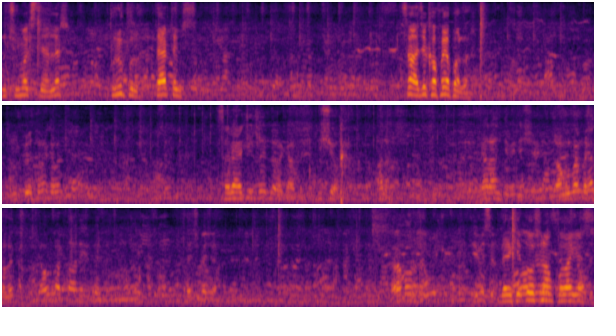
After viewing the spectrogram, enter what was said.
Uçurmak isteyenler pırıl pırıl, tertemiz. Sadece kafa yaparlar. Sarı erkek. 150 lira kardeşim. Dişi yok. Anaç. Garanti bir dişi. Yavrular ne kalır? Yavrular tane 150. Seçmece. Merhaba hocam. İyi misin? Bereketli olsun abi kolay gelsin.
